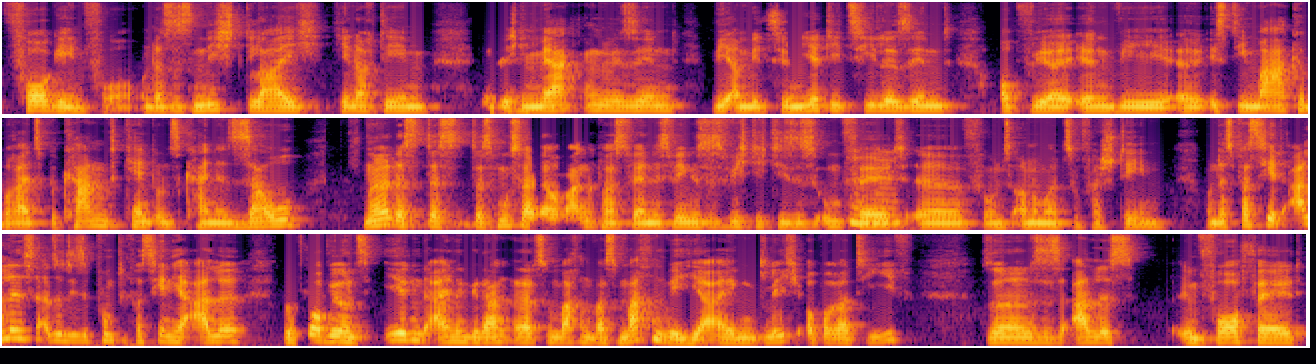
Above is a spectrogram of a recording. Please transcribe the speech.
Vorgehen vor. Und das ist nicht gleich, je nachdem, in welchen Märkten wir sind, wie ambitioniert die Ziele sind, ob wir irgendwie, äh, ist die Marke bereits bekannt, kennt uns keine Sau, ne, das, das, das muss halt auch angepasst werden. Deswegen ist es wichtig, dieses Umfeld mhm. äh, für uns auch nochmal zu verstehen. Und das passiert alles, also diese Punkte passieren ja alle, bevor wir uns irgendeinen Gedanken dazu machen, was machen wir hier eigentlich operativ, sondern es ist alles im Vorfeld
